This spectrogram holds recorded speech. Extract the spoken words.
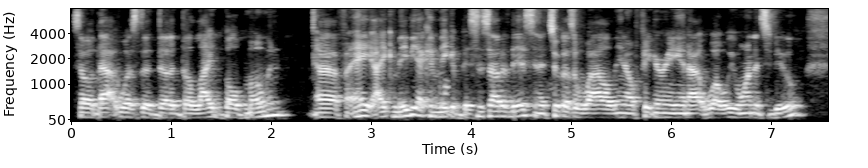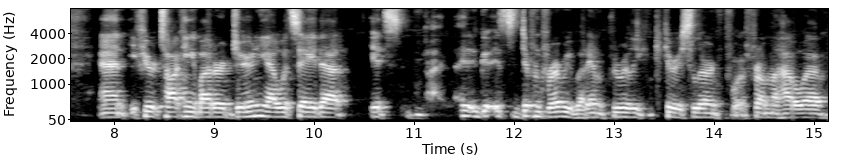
So that was the the, the light bulb moment. Uh, for, hey, I can maybe I can make a business out of this, and it took us a while, you know, figuring it out what we wanted to do. And if you're talking about our journey, I would say that it's it's different for everybody. I'm really curious to learn for, from how uh,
